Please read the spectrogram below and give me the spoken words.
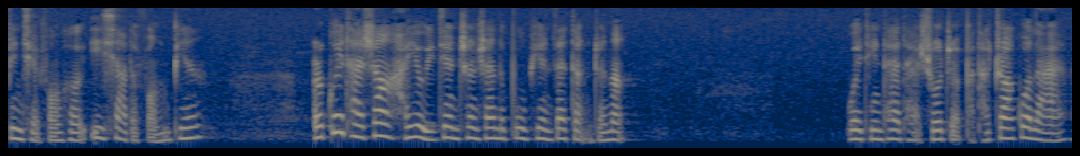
并且缝合腋下的缝边，而柜台上还有一件衬衫的布片在等着呢。魏听太太说着，把它抓过来。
